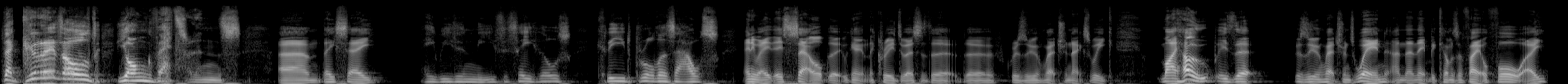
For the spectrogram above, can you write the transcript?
The grizzled young veterans. Um, they say, hey, we didn't need to see those Creed brothers' house. Anyway, it's set up that we're getting the Creeds versus the, the grizzled young veteran next week. My hope is that grizzled young veterans win, and then it becomes a fatal four way.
